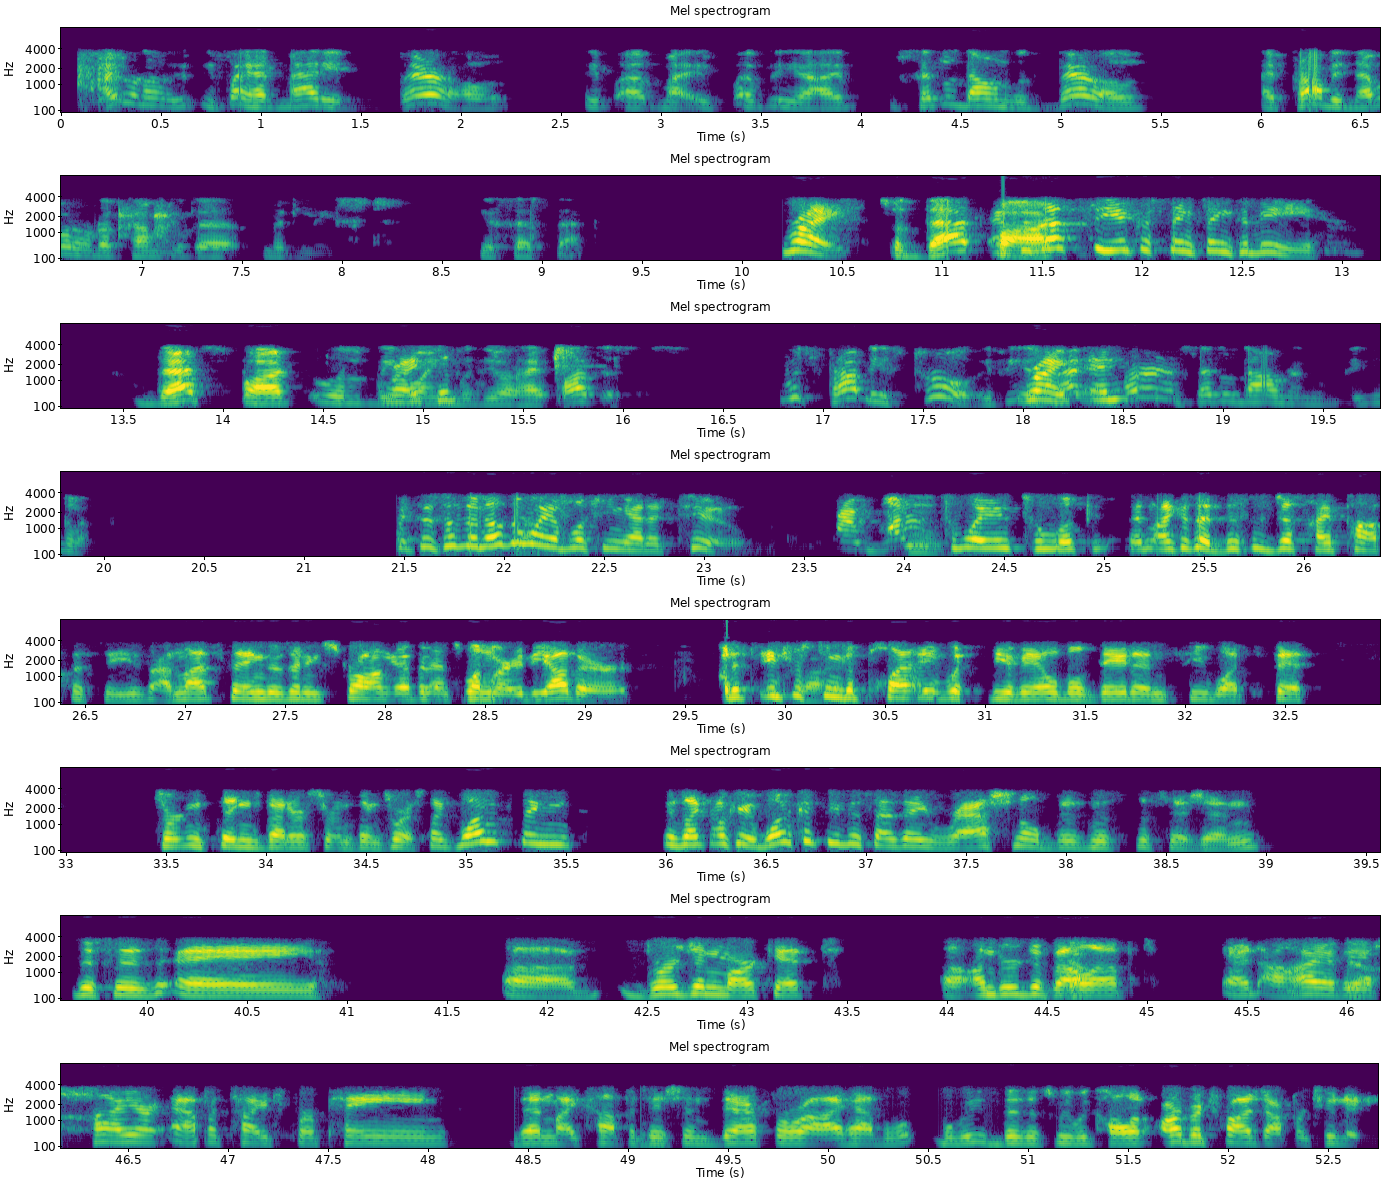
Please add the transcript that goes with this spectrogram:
I don't know if I had married Beryl, if, uh, my, if I, yeah, I settled down with Beryl, I probably never would have come to the Middle East. He says that. right. So that And so that's the interesting thing to me. that part will be Right, going so- with your hypothesis, which probably is true. If he had Right, and- her and settled down in England. But this is another way of looking at it too. One Hmm. way to look, and like I said, this is just hypotheses. I'm not saying there's any strong evidence one way or the other, but it's interesting Right. to play with the available data and see what fits certain things better, certain things worse. Like one thing is like, okay, one could see this as a rational business decision. This is a uh, virgin market, uh, underdeveloped, and I have Yeah. a higher appetite for pain than my competition. Therefore, I have what we, business we would call an arbitrage opportunity.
